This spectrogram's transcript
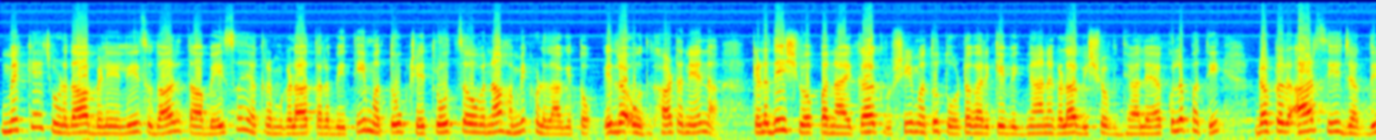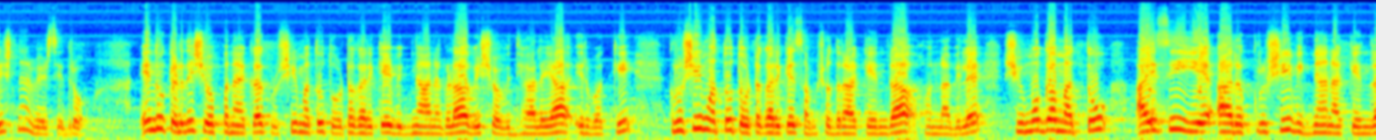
ಮೆಕ್ಕೆಜೋಳದ ಬೆಳೆಯಲ್ಲಿ ಸುಧಾರಿತ ಬೇಸಾಯ ಕ್ರಮಗಳ ತರಬೇತಿ ಮತ್ತು ಕ್ಷೇತ್ರೋತ್ಸವವನ್ನು ಹಮ್ಮಿಕೊಳ್ಳಲಾಗಿತ್ತು. ಇದರ ಉದ್ಘಾಟನೆಯನ್ನ ಕೆಳದಿ ಶಿವಪ್ಪ ನಾಯಕ, ಕೃಷಿ ಮತ್ತು ತೋಟಗಾರಿಕೆ ವಿಜ್ಞಾನಗಳ ವಿಶ್ವವಿದ್ಯಾಲಯ ಕುಲಪತಿ ಡಾಕ್ಟರ್ ಆರ್ ಸಿ ಜಗದೀಶ್ ನೆರವೇರಿಸಿದರು. ಇಂದು ಕೆಳದಿ ಶಿವಪ್ಪ ನಾಯಕ ಕೃಷಿ ಮತ್ತು ತೋಟಗಾರಿಕೆ ವಿಜ್ಞಾನಗಳ ವಿಶ್ವವಿದ್ಯಾಲಯ ಇರುವಕ್ಕಿ. ಕೃಷಿ ಮತ್ತು ತೋಟಗಾರಿಕೆ ಸಂಶೋಧನಾ ಕೇಂದ್ರ ಹೊನ್ನವಿಲೆ. ಶಿವಮೊಗ್ಗ ಮತ್ತು ಐಸಿಎಆರ್ ಕೃಷಿ ವಿಜ್ಞಾನ ಕೇಂದ್ರ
